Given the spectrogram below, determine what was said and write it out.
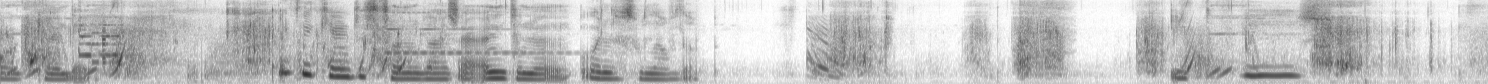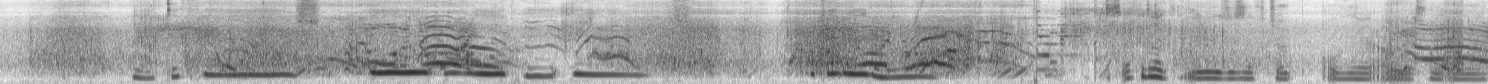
Or can they? If they can, just tell me guys. I, need to know what else we leveled up. Eat the fish. Eat the fish. Eat, eat, eat, eat. I feel like literally just have to jump over there all the time.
